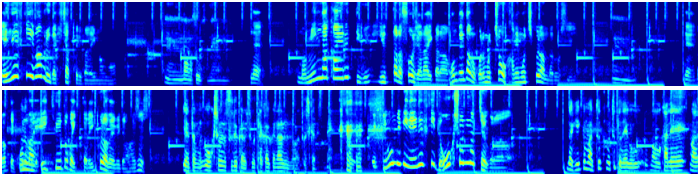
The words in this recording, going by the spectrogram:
う NFT バブルが来ちゃってるから今もうん、まあそうですね。う。ね。もうみんな買えるって言ったらそうじゃないから、本当に多分これも超金持ちプランだろうし、うん。ね、だってこんな永久とか言ったらいくらだよみたいな話だし。いや、多分オークションするからすごい高くなるのは確かですね。で基本的に NFT ってオークションになっちゃうから、だ結局、まあちょっとちょっとね、まあ、お金、まあ、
